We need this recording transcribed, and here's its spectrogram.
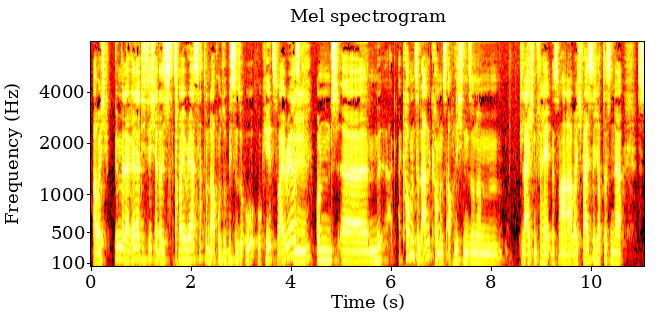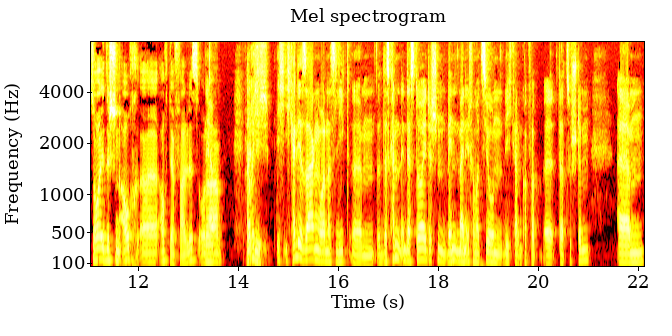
aber ich bin mir da relativ sicher, dass ich zwei Rares hatte und auch so ein bisschen so, oh, okay, zwei Rares. Mhm. Und äh, Commons und Uncommons auch nicht in so einem gleichen Verhältnis waren. Aber ich weiß nicht, ob das in der Store Edition auch, äh, auch der Fall ist oder. Ja. Halt Doch, ich, ich, ich kann dir sagen, woran das liegt. Ähm, das kann in der Store Edition, wenn meine Informationen, die ich gerade im Kopf habe, äh, dazu stimmen. Ähm,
